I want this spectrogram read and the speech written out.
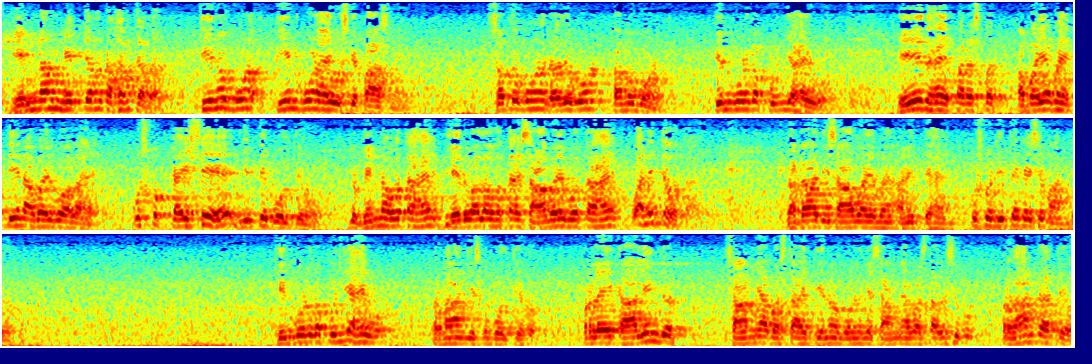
भिन्नम नित्यम कथम चतर तीनों गुण, तीन गुण है उसके पास में। सतगुण, रजोगुण, तमोगुण। तीन गुण का पुंज है वो। भेद है, परस्पर अवयव है, तीन अवयव वाला है। उसको कैसे नित्य बोलते हो? जो भिन्न होता है, भेद वाला होता है, सावयव होता है, वो अनित्य होता है। घटादि सावयव है अनित्य है। उसको नित्य कैसे मानते हो तुम? तीन गुणों का पुंज है वो, प्रधान जिसको बोलते हो। प्रलयकालीन जो साम्यावस्था है, तीनों गुणों के साम्यावस्था, उसी को प्रधान कहते हो।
